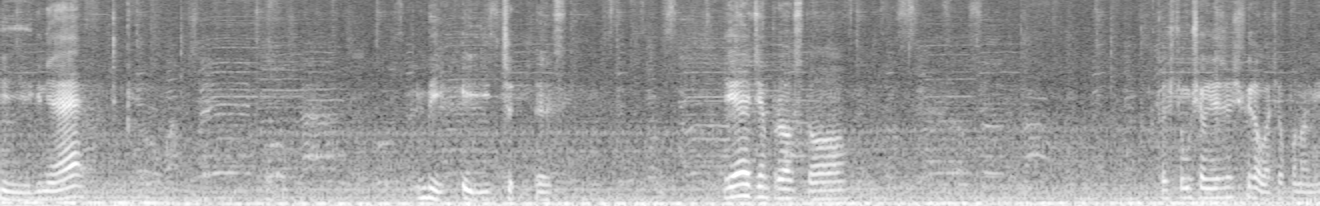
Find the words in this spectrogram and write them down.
I gniew. Bi i czy jest. Jedziemy prosto. Ktoś tu musiał nieźle świrować oponami.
